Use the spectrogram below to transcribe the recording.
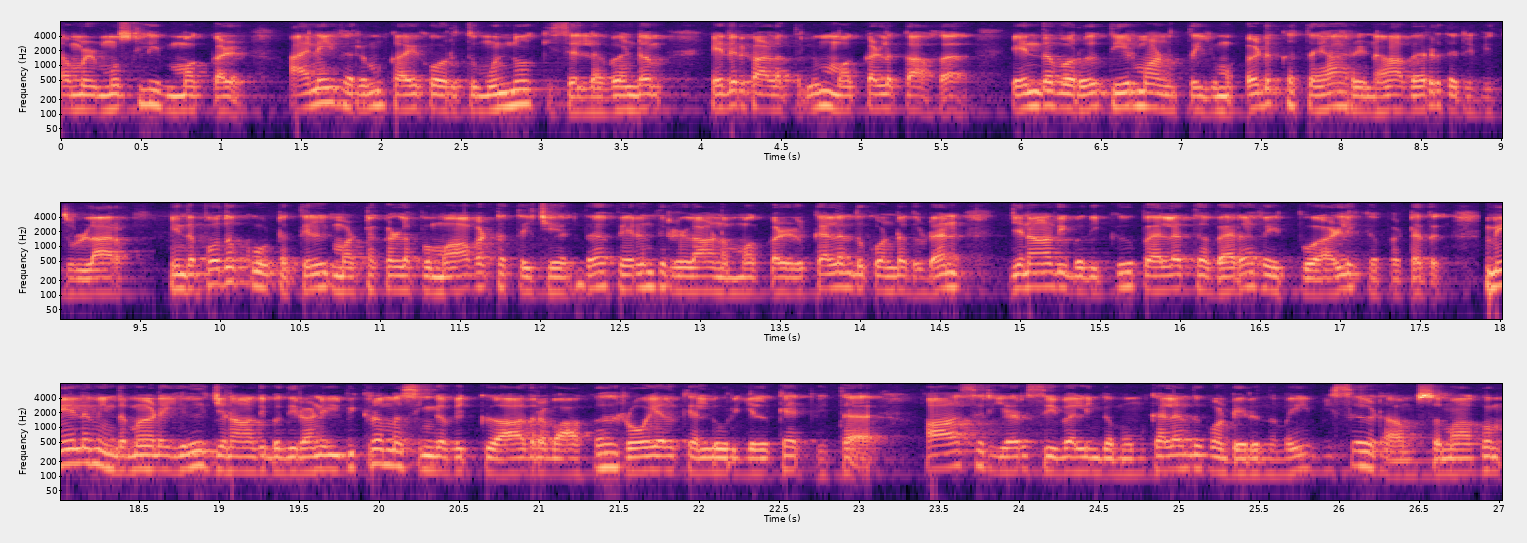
தமிழ் முஸ்லிம் மக்கள் அனைவரும் கைகோர்த்து முன்னோக்கி செல்ல வேண்டும். எதிர்காலத்திலும் மக்களுக்காக எந்தவொரு தீர்மானத்தையும் எடுக்க தயார் என அவர் தெரிவித்துள்ளார். இந்த பொதுக்கூட்டத்தில் மட்டக்களப்பு மாவட்டத்தைச் சேர்ந்த பெருந்திரளான மக்கள் கலந்து கொண்டதுடன் ஜனாதிபதிக்கு பலத்த வரவேற்பு அளிக்கப்பட்டது. மேலும் இந்த மேடையில் ஜனாதிபதி ரணில் விக்ரமசிங்கவிற்கு ஆதரவாக ரோயல் கல்லூரியில் கற்பித்த ஆசிரியர் சிவலிங்கமும் கலந்து கொண்டிருந்தமை விசேட அம்சமாகும்.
